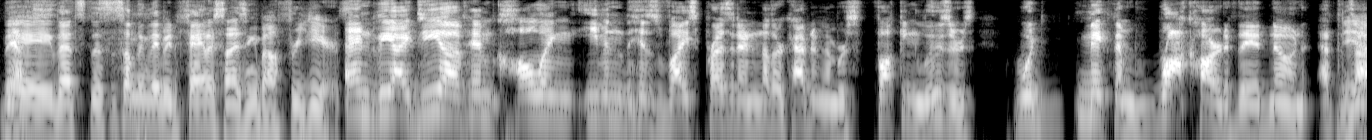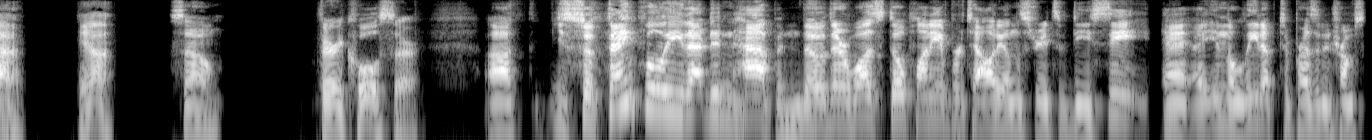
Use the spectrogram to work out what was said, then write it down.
they. Yes. That's this is something they've been fantasizing about for years. And the idea of him calling even his vice president and other cabinet members fucking losers would make them rock hard if they had known at the yeah, time. yeah, So very cool, sir. Uh, so thankfully that didn't happen, though there was still plenty of brutality on the streets of D.C. uh, in the lead up to President Trump's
